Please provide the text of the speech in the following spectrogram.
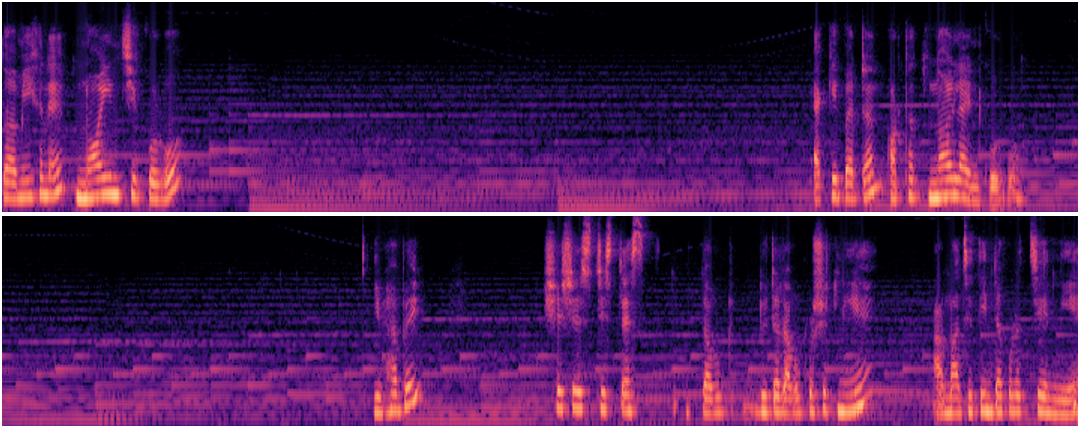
তো আমি এখানে নয় ইঞ্চি করব। একই প্যাটার্ন অর্থাৎ নয় লাইন করব। এভাবেই শেষের স্টিচটা ডাবল দুইটা ডাবল ক্রোশেট নিয়ে আর মাঝে তিনটা করে চেন নিয়ে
